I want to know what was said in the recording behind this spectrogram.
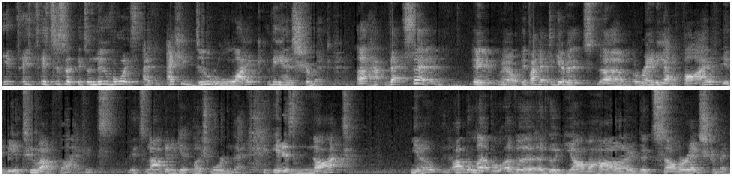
it's just a, it's a new voice. I actually do like the instrument. Uh, that said, if, you know, if I had to give it uh, a rating out of five, it'd be a two out of five. It's it's not going to get much more than that. It is not, you know, on the level of a, a good Yamaha or a good Selmer instrument,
